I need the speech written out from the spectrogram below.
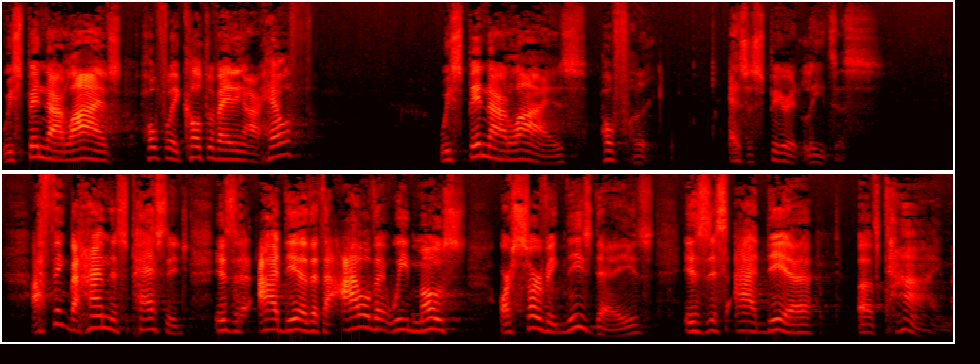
We spend our lives hopefully cultivating our health. We spend our lives, hopefully, as the Spirit leads us. I think behind this passage is the idea that the idol that we most are serving these days is this idea of time.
